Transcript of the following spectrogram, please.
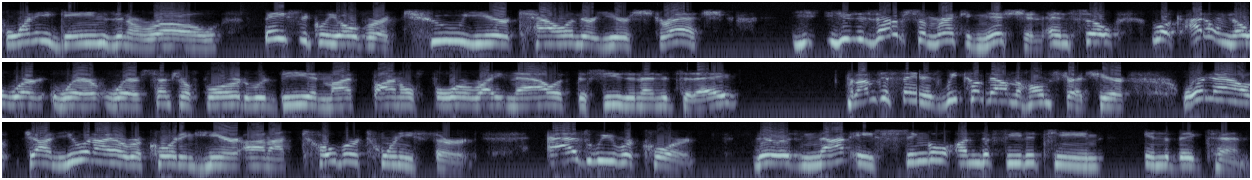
20 games in a row basically over a two year calendar year stretch, you, deserve some recognition. And so, look, I don't know where, where, where Central Florida would be in my final four right now if the season ended today. But I'm just saying, as we come down the home stretch here, we're now, John, you and I are recording here on October 23rd. As we record, there is not a single undefeated team in the Big Ten.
